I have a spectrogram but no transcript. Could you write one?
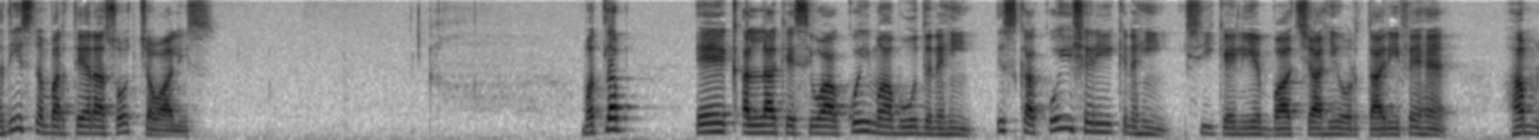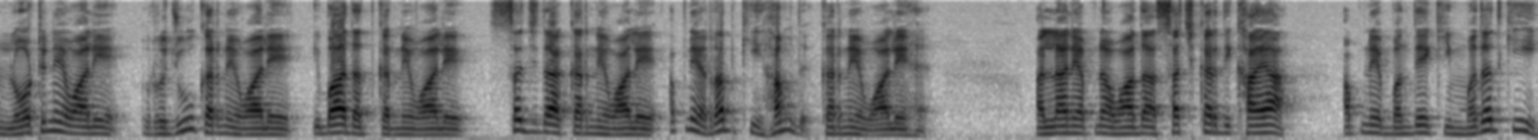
حدیث نمبر تیرہ سو چوالیس. مطلب ایک اللہ کے سوا کوئی معبود نہیں، اس کا کوئی شریک نہیں، اسی کے لیے بادشاہی اور تعریفیں ہیں. ہم لوٹنے والے، رجوع کرنے والے، عبادت کرنے والے، سجدہ کرنے والے، اپنے رب کی حمد کرنے والے ہیں. اللہ نے اپنا وعدہ سچ کر دکھایا، اپنے بندے کی مدد کی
